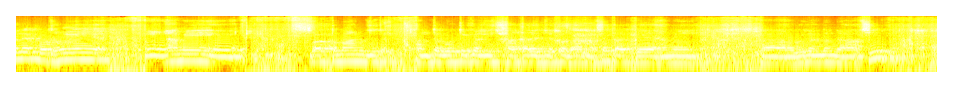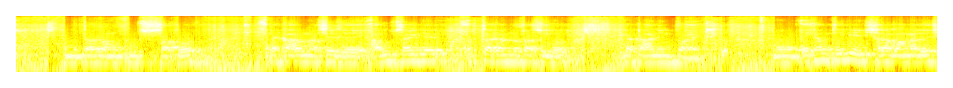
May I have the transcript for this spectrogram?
আসলে প্রথমে আমি বর্তমান অন্তর্বর্তীকালীন সরকারের যে প্রধান আছে তাকে আমি অভিনন্দন জানাচ্ছি। তার অঙ্কুশ সাপোর্ট একটা কারণ আছে যে আবু সাইদের হত্যাকাণ্ডটা ছিল একটা টার্নিং পয়েন্ট এখান থেকেই সারা বাংলাদেশ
